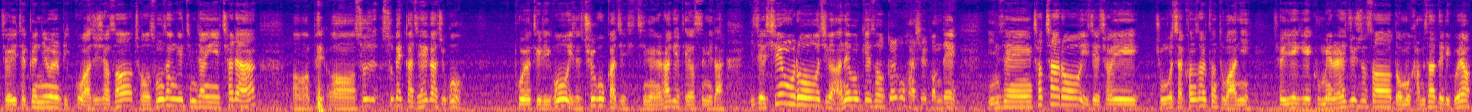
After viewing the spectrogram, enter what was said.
저희 대표님을 믿고 와주셔서 저 송성규 팀장이 차량 어, 배- 어, 수, 수배까지 해가지고 보여드리고 이제 출고까지 진행을 하게 되었습니다. 이제 시흥으로 지금 아내분께서 끌고 가실 건데 인생 첫 차로 이제 저희 중고차 컨설턴트 완이 저희에게 구매를 해주셔서 너무 감사드리고요.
